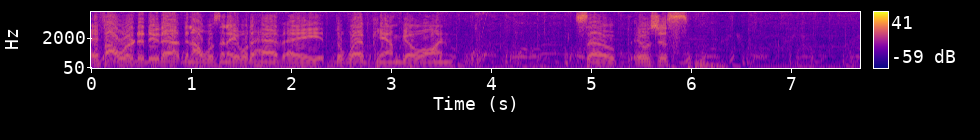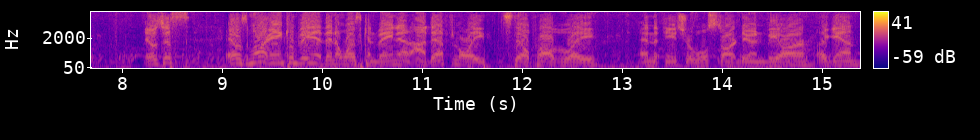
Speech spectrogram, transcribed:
if I were to do that then I wasn't able to have a the webcam go on. So it was just it was just it was more inconvenient than it was convenient. I definitely still probably in the future will start doing VR again.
